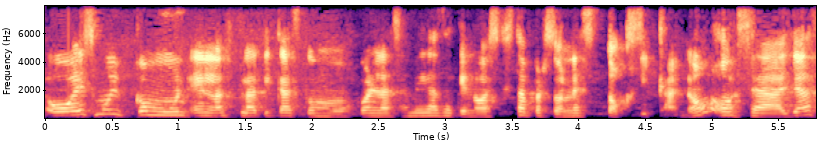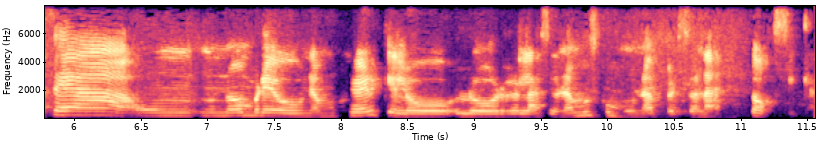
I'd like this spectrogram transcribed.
o es muy común en las pláticas como con las amigas de que no, es que esta persona es tóxica, ¿no? O sea, ya sea un, un hombre o una mujer que lo, lo, relacionamos como una persona tóxica.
